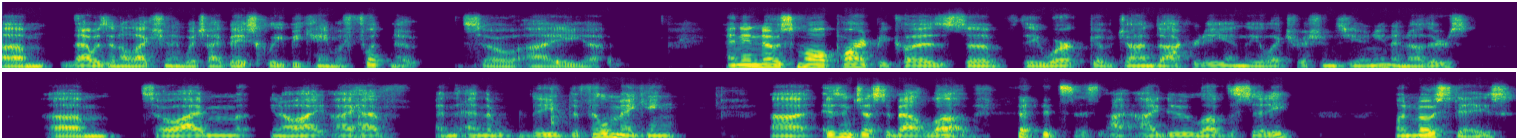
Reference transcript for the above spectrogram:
um, that was an election in which I basically became a footnote. So I, uh, and in no small part because of the work of John Dougherty and the Electricians Union and others. Um, so I'm, you know, I, I have, and, and the, the, the filmmaking uh, isn't just about love. it's, I, I, do love the city on most days.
